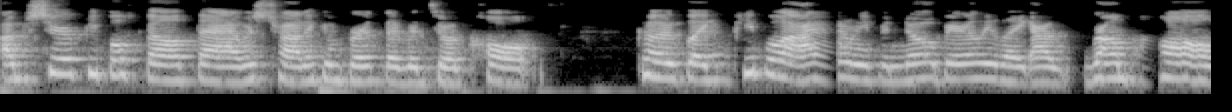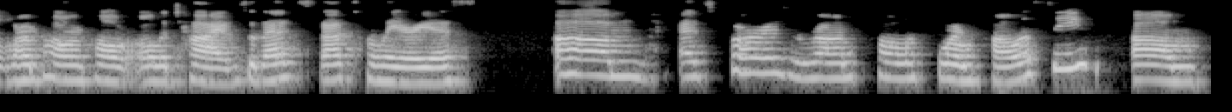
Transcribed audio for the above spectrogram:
I'm sure people felt that I was trying to convert them into a cult because like people I don't even know barely like I Ron Paul, Ron Paul, Ron Paul all the time. So that's that's hilarious. Um, as far as Ron Paul's foreign policy, um,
